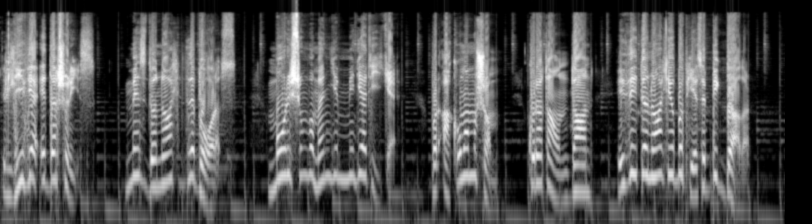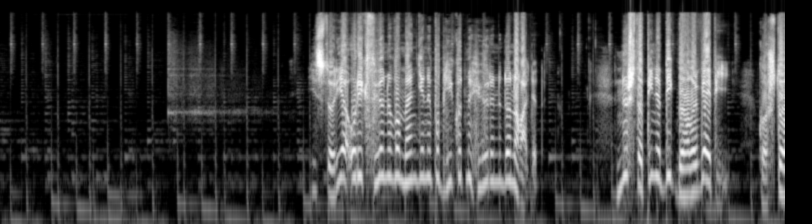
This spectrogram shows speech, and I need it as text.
Lidhja e dashurisë mes Donaldit dhe Borës mori shumë vëmendje mediatike, por akoma më shumë kur ata u ndanë dhe Donaldi u bë pjesë e Big Brother. Historia u rikthye në vëmendjen e publikut me hyrjen e Donaldit. Në shtëpinë e Big Brother VIP, kështu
